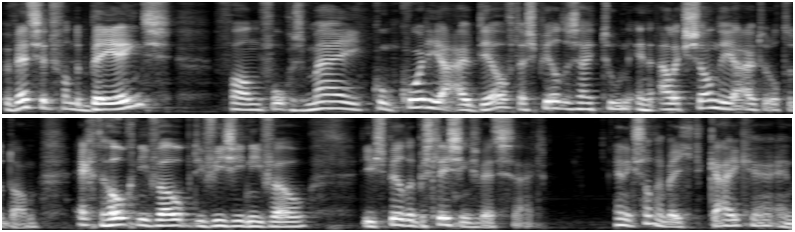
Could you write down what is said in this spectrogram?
wedstrijd van de B1's van volgens mij Concordia uit Delft. Daar speelden zij toen en Alexandria uit Rotterdam. Echt hoog niveau op divisieniveau. Die speelde een beslissingswedstrijd. En ik zat een beetje te kijken en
